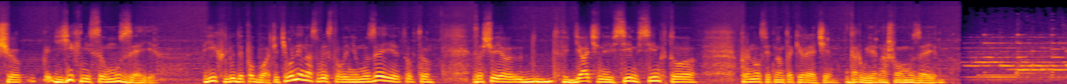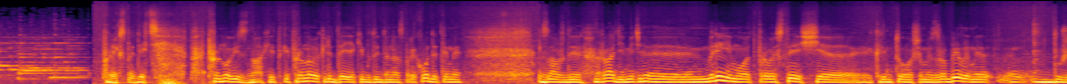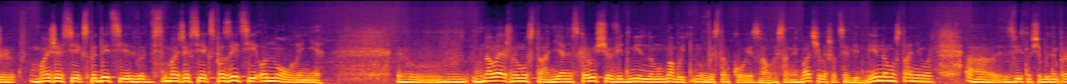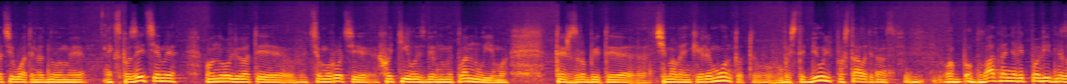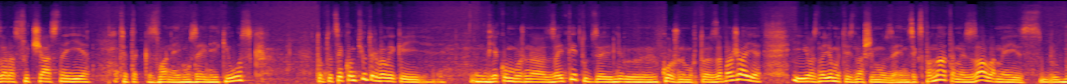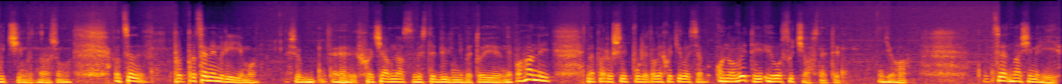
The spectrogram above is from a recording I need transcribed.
що їх місце в музеї. Їх люди побачать. І вони нас виставлені в музеї. Тобто, за що я вдячний всім, всім, хто приносить нам такі речі, дарує нашому музею. Про експедиції, про нові знахідки, про нових людей, які будуть до нас приходити. Ми завжди раді. Ми е, мріємо от провести ще, крім того, що ми зробили, ми е, дуже майже всі експедиції, майже всі експозиції оновлені в належному стані. Я не скажу, що в відмінному, мабуть, ну, виставковий зал. Ви самі бачили, що це в відмінному стані. Звісно, що будемо працювати над новими експозиціями, оновлювати. В цьому році хотілося б, ну, ми плануємо теж зробити чималенький ремонт, тут вестибюль, поставити там обладнання відповідне зараз сучасне є. Це так званий музейний кіоск. Тобто це комп'ютер великий, в якому можна зайти тут е, кожному, хто забажає, і ознайомитись з нашим музеєм, з експонатами, з залами з будь-чим нашому. Оце, про, про це ми мріємо. Щоб, е, хоча в нас вестибюль ніби той непоганий на перший погляд, але хотілося б оновити і осучаснити його. Це наші мрії.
